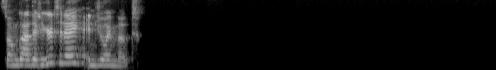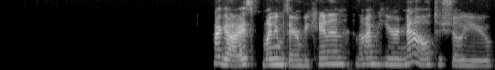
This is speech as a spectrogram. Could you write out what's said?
So I'm glad that you're here today. Enjoy Mote. Hi guys, my name is Erin Buchanan and I'm here now to show you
